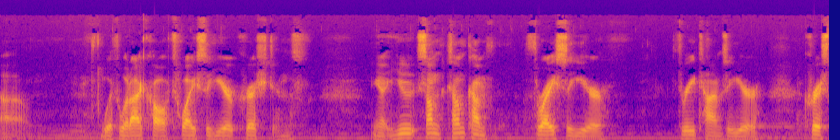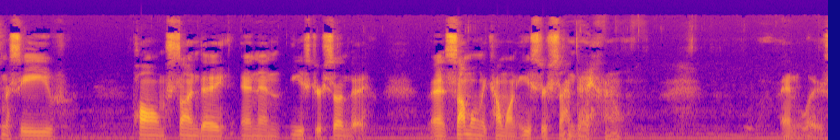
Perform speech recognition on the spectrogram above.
um, with what I call twice a year Christians. You know, you some some come thrice a year, three times a year, Christmas Eve, Palm Sunday and then Easter Sunday. And some only come on Easter Sunday. Anyways,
